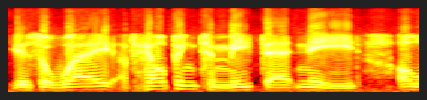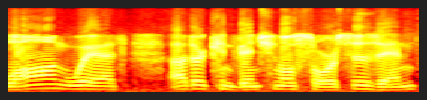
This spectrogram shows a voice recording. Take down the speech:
is a way of helping to meet that need, along with other conventional sources and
